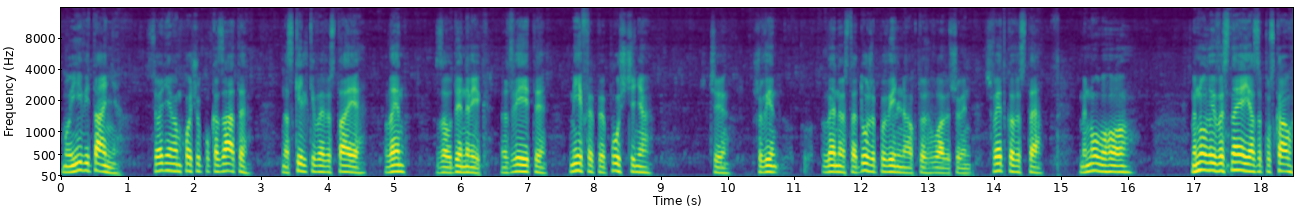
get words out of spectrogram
Мої вітання. Сьогодні я вам хочу показати, наскільки виростає лин за один рік. Розвіяти міфи, припущення, чи що він лин росте дуже повільно, а хтось говорить, що він швидко росте. Минулого, минулої весни я запускав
